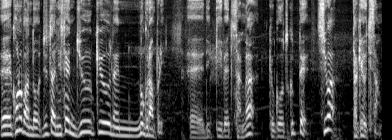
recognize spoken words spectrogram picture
えー、このバンド実は2019年のグランプリ、えー、ディッキー・ベッツさんが曲を作って詩は竹内さん。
